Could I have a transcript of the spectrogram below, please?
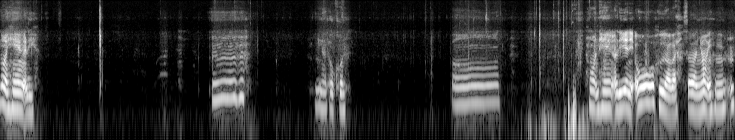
หน่อยแห้งอะดิอืมนี่นะทุกคนปอด ฮ้อนแห้งอะลีอันนี้โอ้เหือกอะสว่างย่อยหืออื้อ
